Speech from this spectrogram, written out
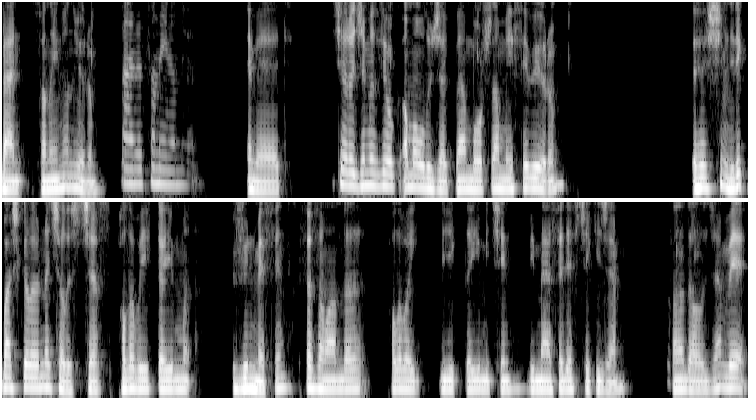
Ben sana inanıyorum. Ben de sana inanıyorum. Evet. Hiç aracımız yok ama olacak. Ben borçlanmayı seviyorum. Ee, şimdilik başkalarına çalışacağız. Palabıyık dayımı üzülmesin. Kısa zamanda Palabıyık dayım için bir Mercedes çekeceğim. Çok Sana da alacağım ve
